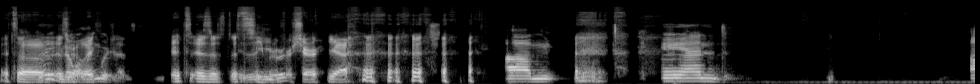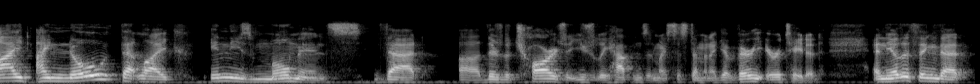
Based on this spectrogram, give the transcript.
It's a it's a language that's. It's is it's, it's is Hebrew, Hebrew for sure. Yeah. um, and I I know that like in these moments that uh, there's a charge that usually happens in my system and I get very irritated. And the other thing that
